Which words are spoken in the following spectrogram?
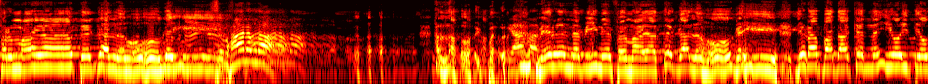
فرمایا تے گل ہو گئی سبحان اللہ اللہ اکبر. میرے نبی نے فرمایا تے گل ہو گئی۔ جڑا بادہ کہ نہیں ہوئی تے او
